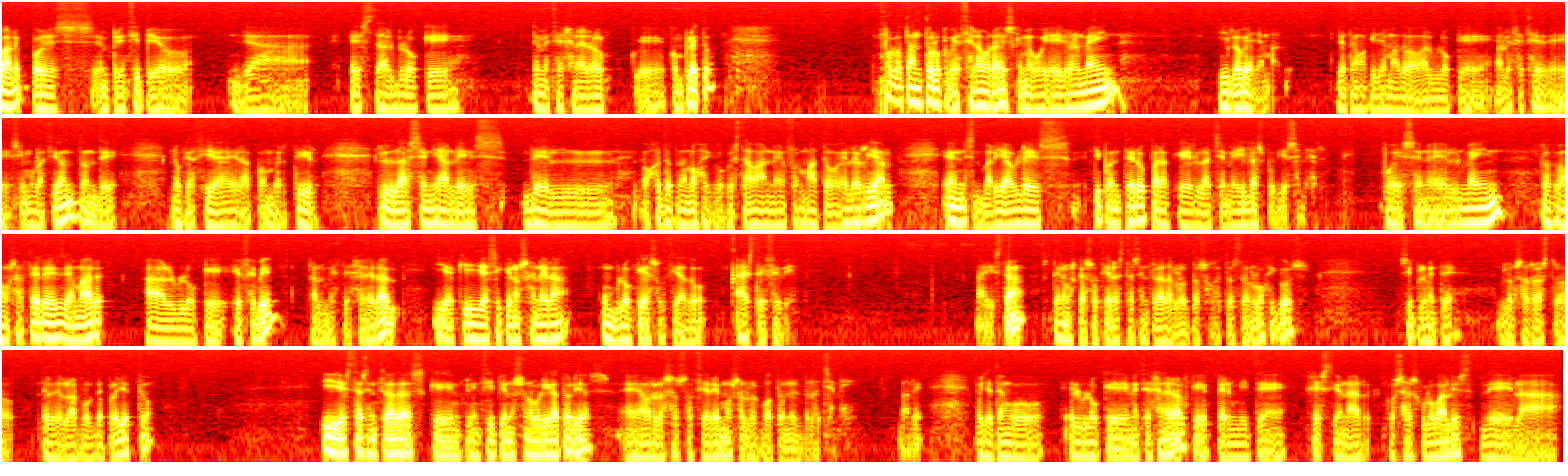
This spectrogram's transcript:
Vale, pues en principio ya está el bloque de MC general eh, completo. Por lo tanto, lo que voy a hacer ahora es que me voy a ir al main y lo voy a llamar. Ya tengo aquí llamado al bloque, al FC de simulación, donde lo que hacía era convertir las señales del objeto tecnológico que estaban en formato LReal en variables tipo entero para que el HMI las pudiese leer. Pues en el main lo que vamos a hacer es llamar al bloque FB, al MC general, y aquí ya sí que nos genera un bloque asociado a este FB. Ahí está. Tenemos que asociar a estas entradas los dos objetos tecnológicos. Simplemente los arrastro desde el árbol de proyecto. Y estas entradas, que en principio no son obligatorias, eh, ahora las asociaremos a los botones del HMI. ¿vale? Pues ya tengo el bloque MC general que permite gestionar cosas globales de la,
